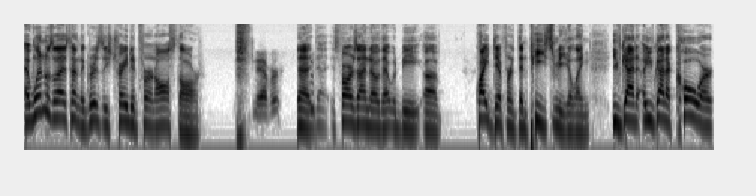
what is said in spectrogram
uh, when was the last time the Grizzlies traded for an all-star? Never. uh, as far as I know, that would be uh, quite different than piecemealing. You've got you've got a core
